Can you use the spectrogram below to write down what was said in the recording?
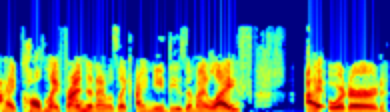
I called my friend and I was like, I need these in my life. I ordered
